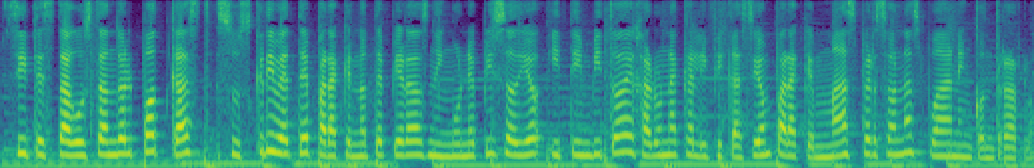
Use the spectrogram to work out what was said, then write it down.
Si te está gustando el podcast, suscríbete para que no te pierdas ningún episodio y te invito a dejar una calificación para que más personas puedan encontrarlo.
